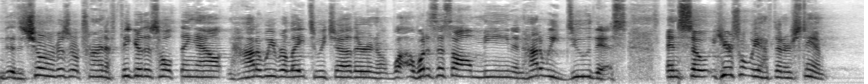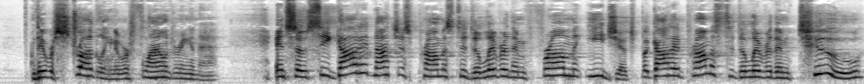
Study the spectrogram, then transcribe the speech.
the, children of Israel trying to figure this whole thing out and how do we relate to each other and what, what does this all mean and how do we do this? And so, here's what we have to understand they were struggling, they were floundering in that. And so, see, God had not just promised to deliver them from Egypt, but God had promised to deliver them to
